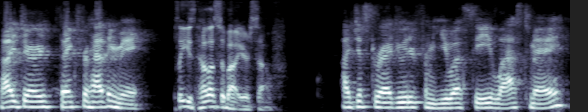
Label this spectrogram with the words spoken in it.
Hi, Jerry. Thanks for having me. Please tell us about yourself. I just graduated from USC last May.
